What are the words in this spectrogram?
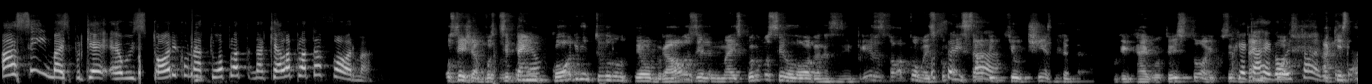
Ah, sim, mas porque é o histórico na tua naquela plataforma. Ou seja, você está incógnito no teu browser, mas quando você loga nessas empresas, fala, pô, mas você, como ele sabe ah. que eu tinha porque carregou o teu histórico? Você porque tá carregou o histórico. A questão,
